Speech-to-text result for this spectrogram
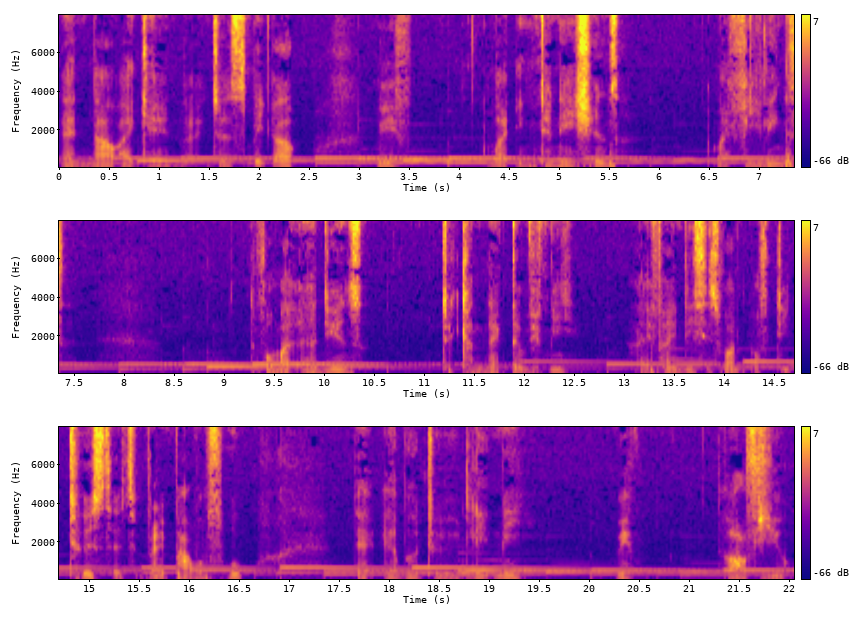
and now I can just speak out with my intonations, my feelings, for my audience to connect with me. I find this is one of the tools that's very powerful. They're able to lead me with all of you.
